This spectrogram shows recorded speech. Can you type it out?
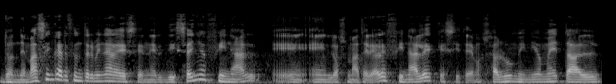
Donde más encarece un terminal es en el diseño final, en, los materiales finales, que si tenemos aluminio, metal,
